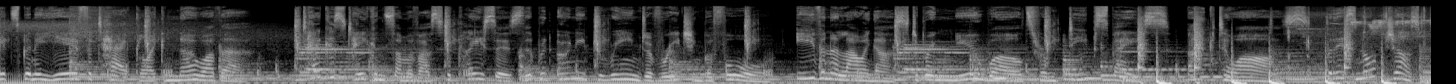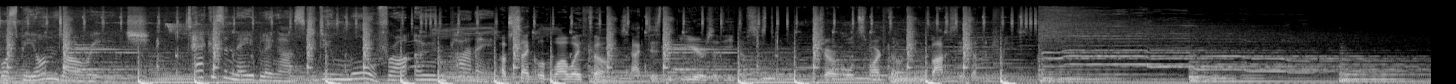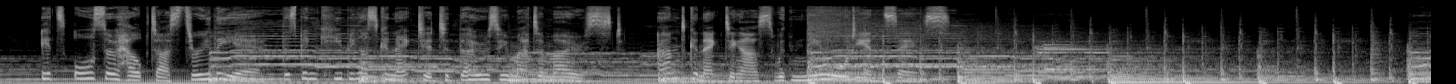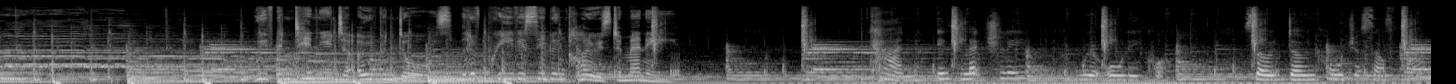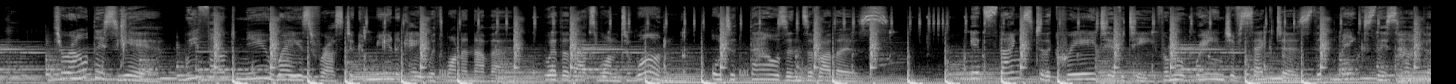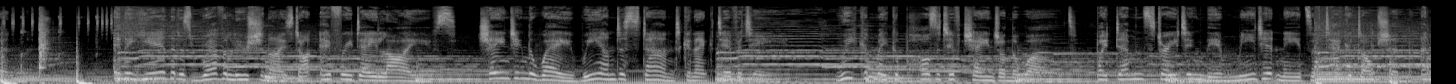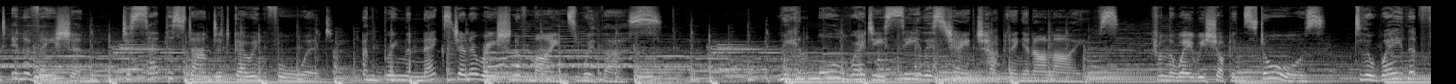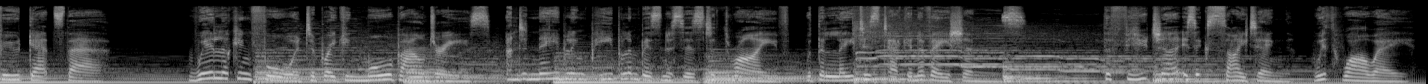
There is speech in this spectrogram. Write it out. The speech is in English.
It's been a year for tech like no other. Tech has taken some of us to places that we'd only dreamed of reaching before, even allowing us to bring new worlds from deep space back to ours. But it's not just what's beyond our reach. Tech is enabling us to do more for our own planet. Upcycled Huawei phones act as the ears of the ecosystem, which are old smartphones in boxes on the trees. It's also helped us through the year that's been keeping us connected to those who matter most and connecting us with new audiences. We've continued to open doors that have previously been closed to many. Can intellectually, we're all equal. So don't hold yourself back. Throughout this year, we found new ways for us to communicate with one another, whether that's one to one or to thousands of others. It's thanks to the creativity from a range of sectors that makes this happen. In a year that has revolutionized our everyday lives, changing the way we understand connectivity, we can make a positive change on the world by demonstrating the immediate needs of tech adoption and innovation to set the standard going forward and bring the next generation of minds with us. We can already see this change happening in our lives, from the way we shop in stores to the way that food gets there. We're looking forward to breaking more boundaries and enabling people and businesses to thrive with the latest tech innovations. The future is exciting with Huawei.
